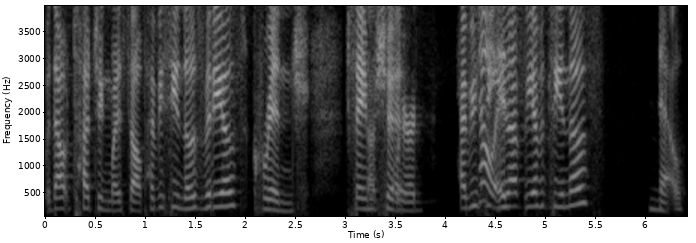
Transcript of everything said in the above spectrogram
without touching myself. Have you seen those videos? Cringe. Same That's shit. weird. Have you No, seen? You, have, you haven't seen those? No.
